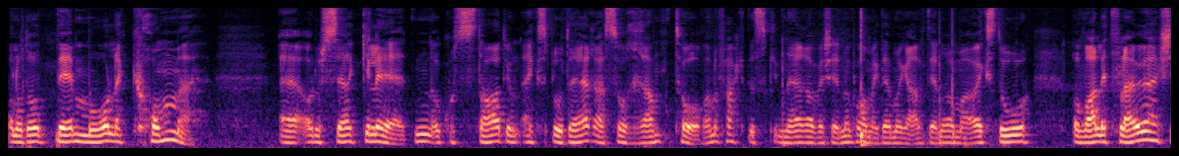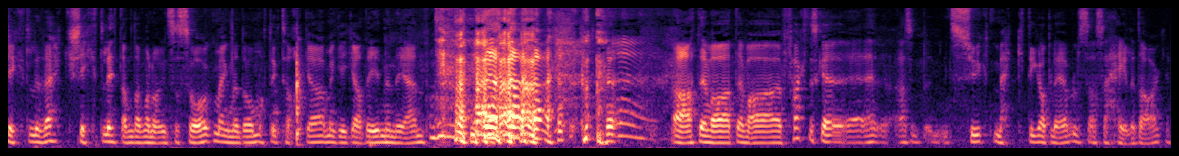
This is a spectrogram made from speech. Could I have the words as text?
Og når da det målet kommer, uh, og du ser gleden og hvor stadion eksploderer, så rant tårene faktisk nedover kinnet på meg. Det må jeg alltid innrømme. Og jeg sto og var litt flau. Jeg litt vekk. Kikket litt om det var noen som så meg, men da måtte jeg tørke meg i gardinen igjen. ja, det var, det var faktisk altså, en sykt mektig opplevelse altså hele dagen.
